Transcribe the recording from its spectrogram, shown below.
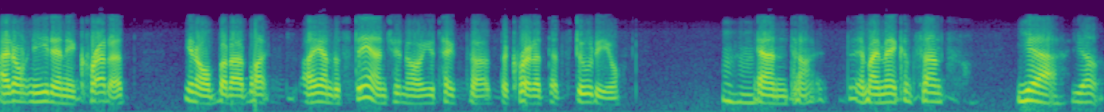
I don't need any credit, you know. But I but I understand, you know, you take the the credit that's due to you. Mhm. And uh, am I making sense? Yeah. Yep.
